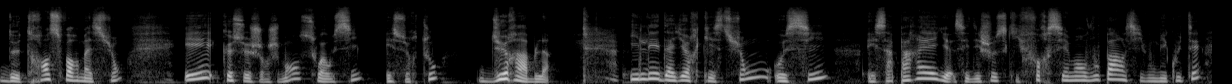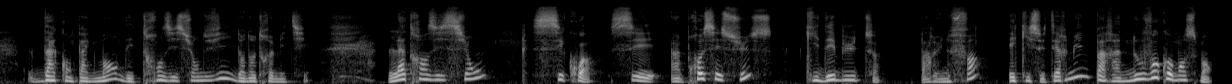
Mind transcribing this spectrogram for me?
de transformation, et que ce changement soit aussi et surtout durable. Il est d'ailleurs question aussi, et ça pareil, c'est des choses qui forcément vous parlent si vous m'écoutez, d'accompagnement des transitions de vie dans notre métier. La transition, c'est quoi? C'est un processus qui débute par une fin et qui se termine par un nouveau commencement.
